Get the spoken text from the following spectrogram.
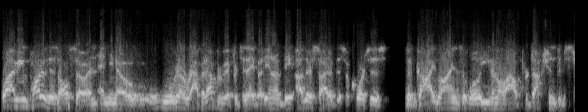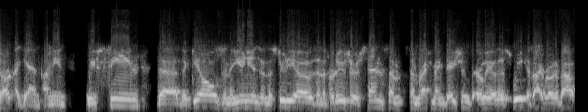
Well, I mean, part of this also, and, and you know, we're going to wrap it up a bit for today, but you know, the other side of this, of course, is the guidelines that will even allow production to start again. I mean, we've seen the the guilds and the unions and the studios and the producers send some some recommendations earlier this week, as I wrote about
